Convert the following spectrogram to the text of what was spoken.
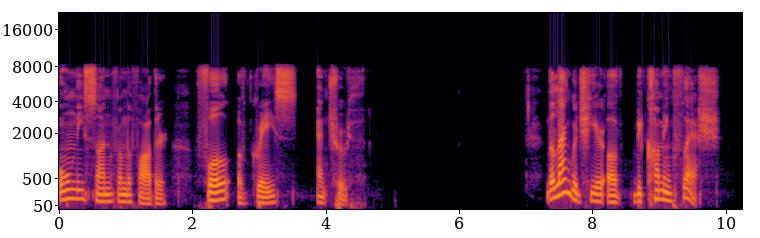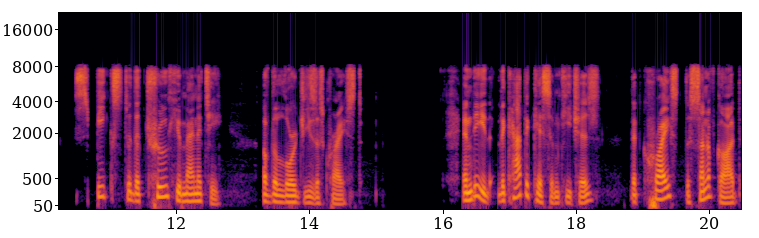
only Son from the Father, full of grace and truth. The language here of becoming flesh speaks to the true humanity of the Lord Jesus Christ. Indeed, the Catechism teaches that Christ, the Son of God,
